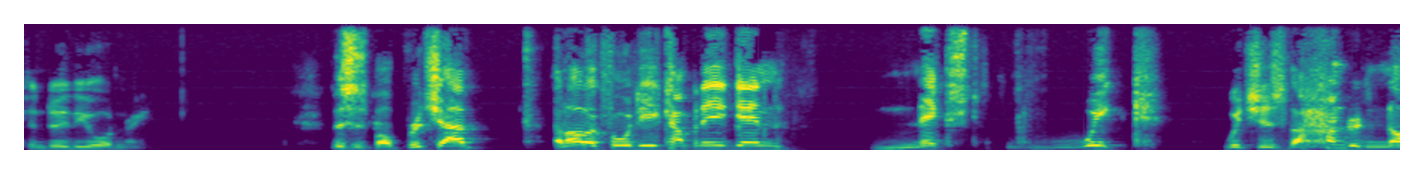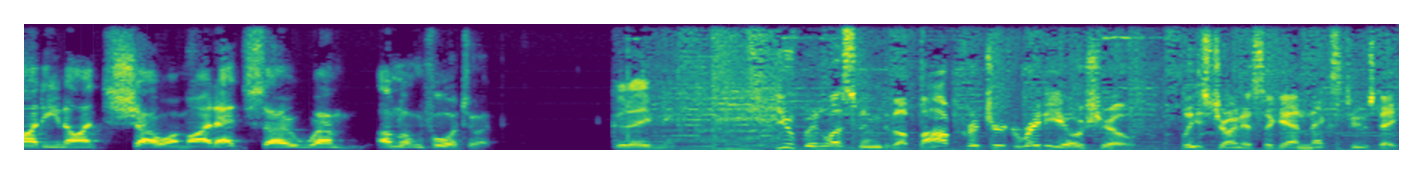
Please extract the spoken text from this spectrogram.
can do the ordinary. This is Bob Pritchard, and I look forward to your company again next week which is the 199th show, I might add. So um, I'm looking forward to it. Good evening. You've been listening to the Bob Pritchard Radio Show. Please join us again next Tuesday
